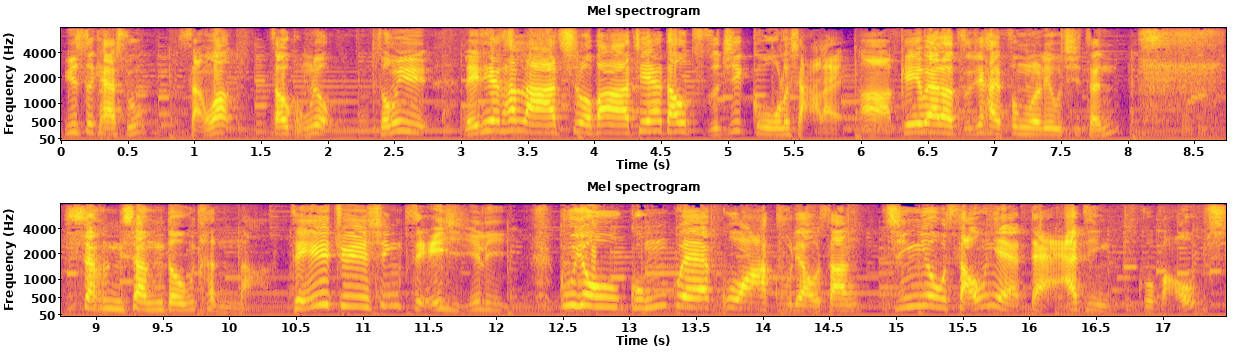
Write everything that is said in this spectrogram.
于是看书、上网找攻略。终于那天他拿起了把剪刀，自己割了下来啊！割完了自己还缝了六七针，想想都疼呐！这决心，这毅力，古有公馆刮骨疗伤，今有少年淡定割包皮。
